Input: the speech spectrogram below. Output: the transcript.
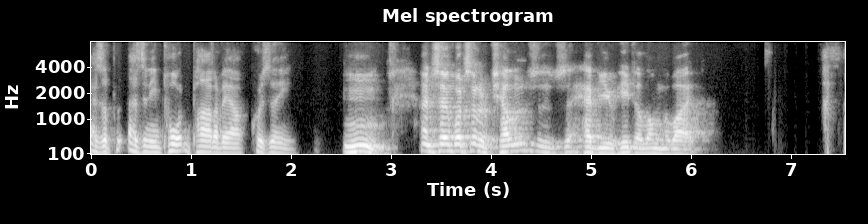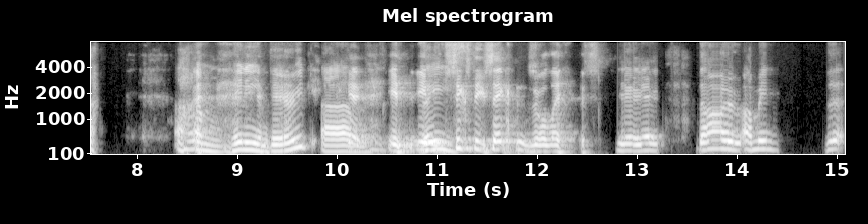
as a as an important part of our cuisine. Mm. And so, what sort of challenges have you hit along the way? um, many and varied. Um, yeah, in, in these, 60 seconds or less. Yeah, yeah. No, I mean, the,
